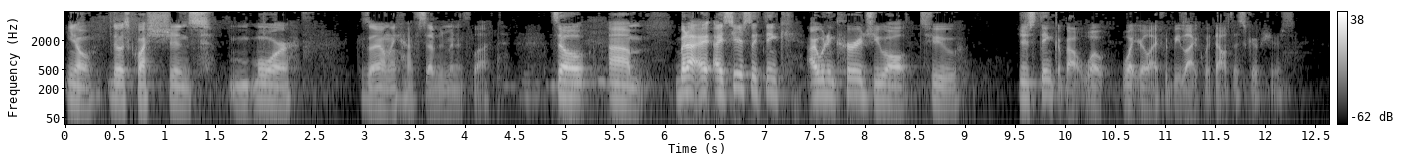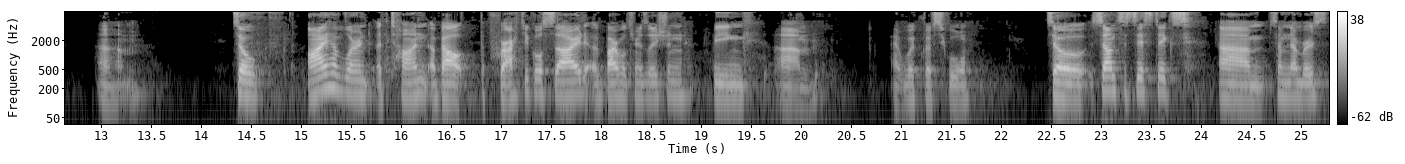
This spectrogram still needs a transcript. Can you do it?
you know those questions more because I only have seven minutes left. So, um, but I, I, seriously think I would encourage you all to just think about what what your life would be like without the scriptures. Um, so I have learned a ton about the practical side of Bible translation being um, at Wycliffe School. So, some statistics, um, some numbers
